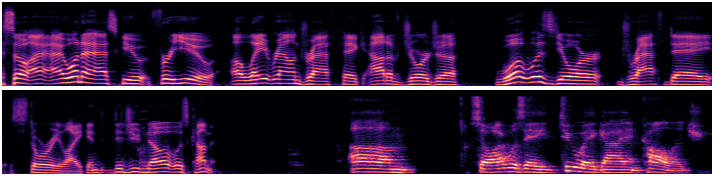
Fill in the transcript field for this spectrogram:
So I, I want to ask you, for you, a late round draft pick out of Georgia, what was your draft day story like? And did you know it was coming? Um, so I was a two-way guy in college,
